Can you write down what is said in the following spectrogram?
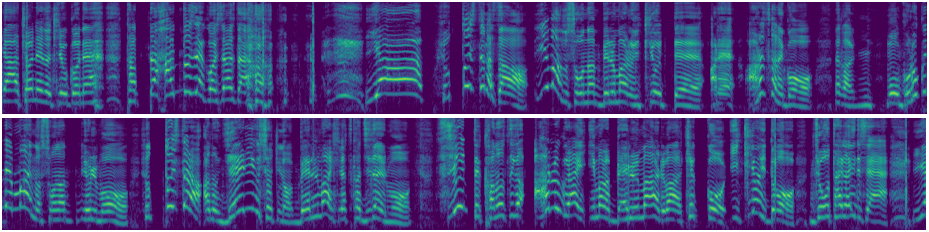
いやー、去年の記録をね、たった半年で越してましたよ いやー、ひょっとしたらさ、今の湘南ベルマールの勢いって、あれ、あれですかね、こう、なんか、もう5、6年前の湘南よりも、ひょっとしたら、あの J リーグ初期のベルマール平塚時代よりも、強いって可能性があるぐらい、今のベルマールは結構勢いと状態がいいですね。いや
